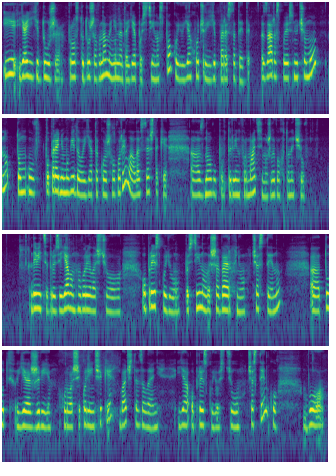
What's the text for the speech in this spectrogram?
І я її дуже, просто дуже вона мені не дає постійно спокою. Я хочу її пересадити. Зараз поясню, чому. Ну, тому в попередньому відео я також говорила, але все ж таки е, знову повторю інформацію, можливо, хто не чув. Дивіться, друзі, я вам говорила, що оприскую постійно лише верхню частину. Е, Тут є живі хороші корінчики, бачите, зелені. Я оприскую ось цю частинку, бо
